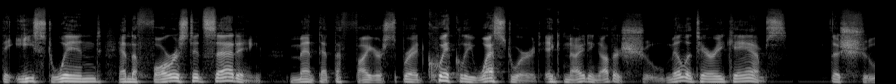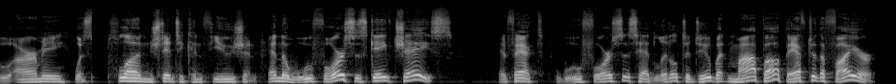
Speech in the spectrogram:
the east wind, and the forested setting meant that the fire spread quickly westward, igniting other Shu military camps. The Shu army was plunged into confusion, and the Wu forces gave chase. In fact, Wu forces had little to do but mop up after the fire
